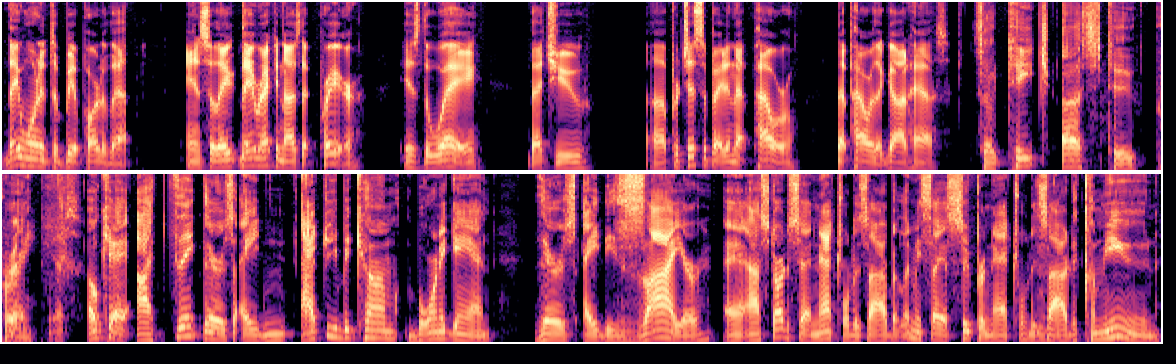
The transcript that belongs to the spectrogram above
They wanted to be a part of that, and so they they recognized that prayer is the way that you uh, participate in that power that power that God has. So teach us to pray. Yes. Okay, I think there's a after you become born again, there's a desire. And I started to say a natural desire, but let me say a supernatural desire to commune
